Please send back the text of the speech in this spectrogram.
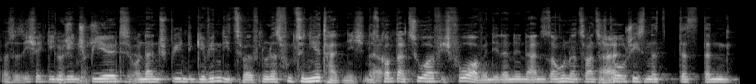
was weiß ich, gegen wen spielt ja. und dann spielen die, gewinnen die 12-0. Das funktioniert halt nicht. Und das Ja. kommt halt zu häufig vor. Wenn die dann in der Saison 120 Ja. Tore schießen, das, das, dann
